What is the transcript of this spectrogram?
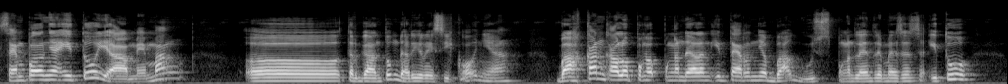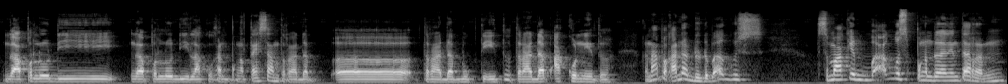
Sampelnya itu ya memang eh, tergantung dari resikonya. Bahkan kalau pengendalian internnya bagus, pengendalian internnya itu nggak perlu di nggak perlu dilakukan pengetesan terhadap uh, terhadap bukti itu, terhadap akun itu. Kenapa? Karena udah, udah bagus. Semakin bagus pengendalian intern,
